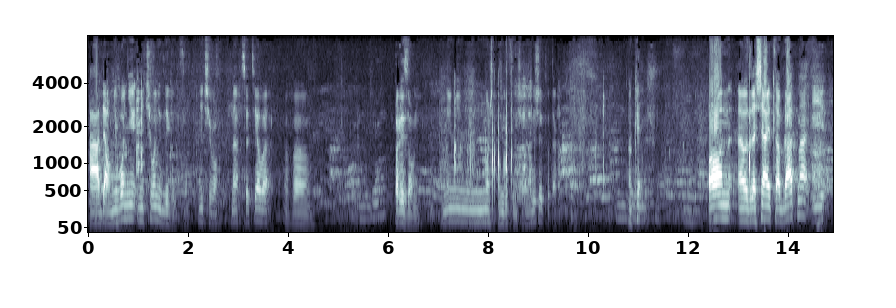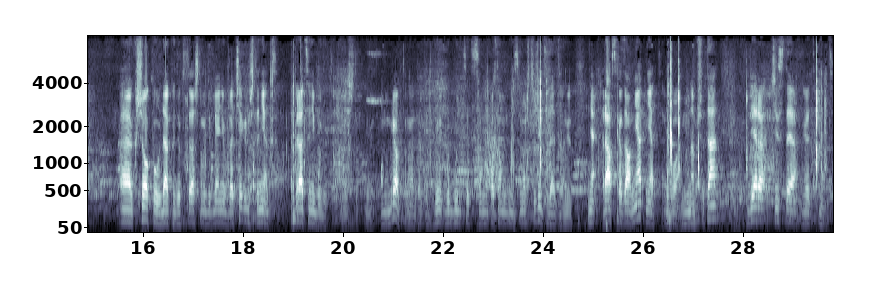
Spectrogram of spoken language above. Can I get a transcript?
А да, у него не, ничего не двигается. Ничего. Да, все тело в парализовано. Не, не, не может двигаться ничего. Он лежит вот так. Окей. Okay. Он э, возвращается обратно и э, к шоку, да, к страшному удивлению врачей говорит, что нет, операции не будет. Говорит, что? Говорит, он умрет, он, говорит, вы, вы будете это самое, потом не сможете жить из-за этого. Он говорит, нет, Раф сказал нет, нет, у него нам шута, вера чистая, говорит, нет.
